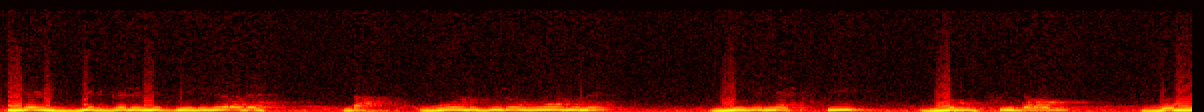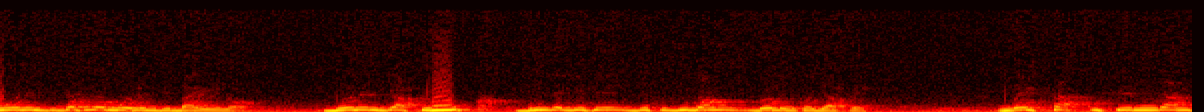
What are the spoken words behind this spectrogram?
ci ngay jéggale nit ñi li ñu la def ndax wóolu bi nga wóolu ne ñu ngi nekk ci mënub suñu borom moom moo leen di def loo moo leen di bàyyi loo doo leen jàppe mukk buñ la jëfee jëf ju bon doo leen ko jàppee ngay sàkku seen ngant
